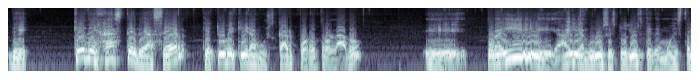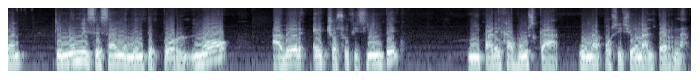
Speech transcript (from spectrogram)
de qué dejaste de hacer que tuve que ir a buscar por otro lado? Eh, por ahí hay algunos estudios que demuestran que no necesariamente por no haber hecho suficiente, mi pareja busca una posición alterna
